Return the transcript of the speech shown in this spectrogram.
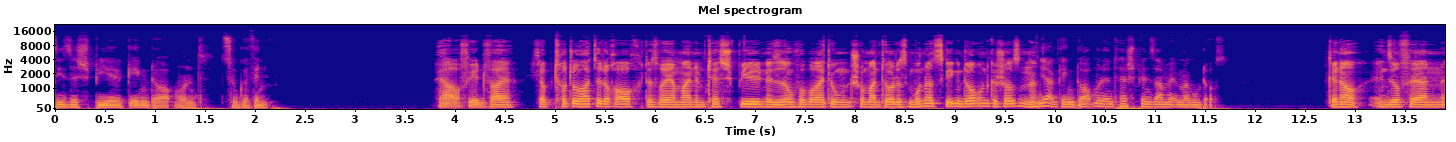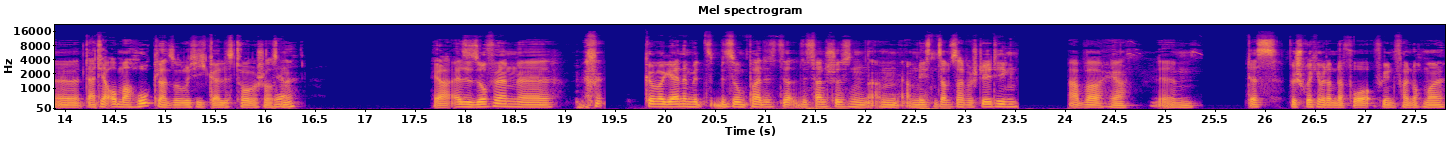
dieses Spiel gegen Dortmund zu gewinnen. Ja, auf jeden Fall. Ich glaube, Toto hatte doch auch, das war ja mal in einem Testspiel in der Saisonvorbereitung, schon mal ein Tor des Monats gegen Dortmund geschossen, ne? Ja, gegen Dortmund in Testspielen sahen wir immer gut aus. Genau, insofern, äh, da hat ja auch mal Hochland so ein richtig geiles Tor geschossen, ja. ne? Ja, also insofern äh, können wir gerne mit, mit so ein paar Distanzschüssen am, am nächsten Samstag bestätigen. Aber ja, ähm, das besprechen wir dann davor auf jeden Fall nochmal,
